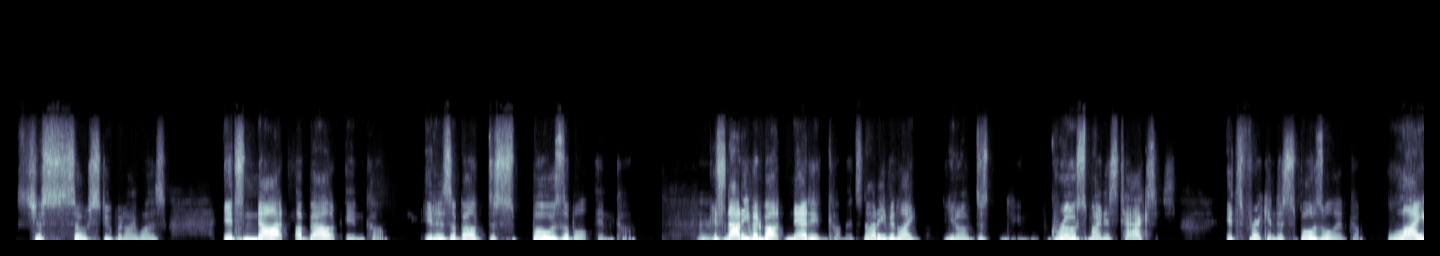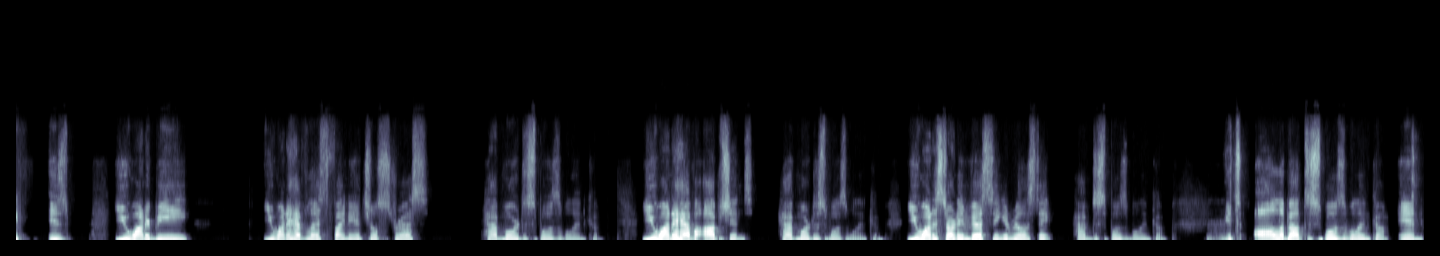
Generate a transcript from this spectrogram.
It's just so stupid I was. It's not about income, it is about disposable income. Mhm. It's not even about net income. It's not even like, you know, just gross minus taxes. It's freaking disposable income. Life is, you want to be, you want to have less financial stress, have more disposable income. You want to have options, have more disposable income. You want to start investing in real estate, have disposable income. Mhm. It's all about disposable income. And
